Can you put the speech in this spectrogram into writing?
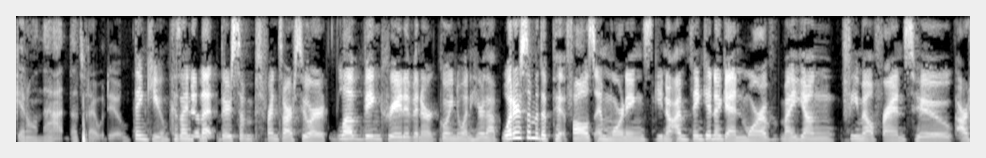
get on that. That's what I would do. Thank you. Because I know that there's some friends of ours who are love being creative and are going to want to hear that. What are some of the pitfalls and warnings? You know, I'm thinking again more of my young female friends who are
